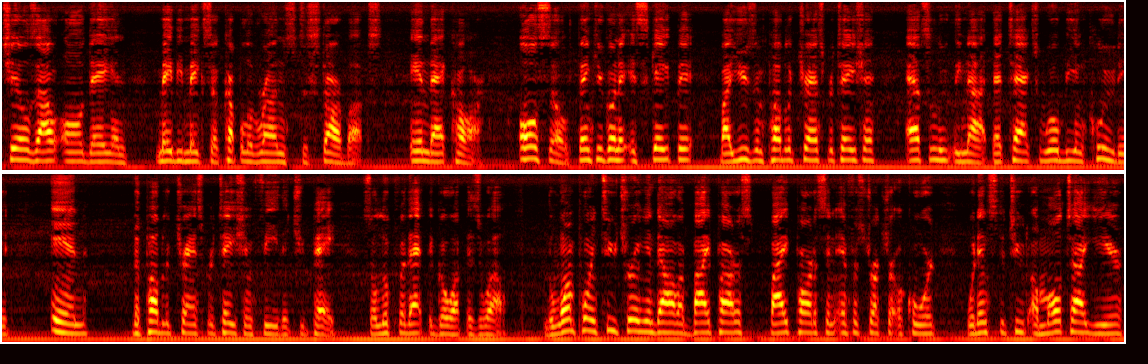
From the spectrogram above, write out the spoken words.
chills out all day and maybe makes a couple of runs to Starbucks in that car. Also, think you're going to escape it by using public transportation? Absolutely not. That tax will be included in the public transportation fee that you pay. So look for that to go up as well. The $1.2 trillion bipartisan, infrastructure accord would institute a multi-year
